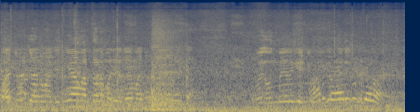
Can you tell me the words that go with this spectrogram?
മാറ്റി പിടിച്ചാലും മാറ്റി ഞാൻ വർത്താനം മതി അതേ മാറ്റി ഒന്നേലും കേട്ടു അത്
